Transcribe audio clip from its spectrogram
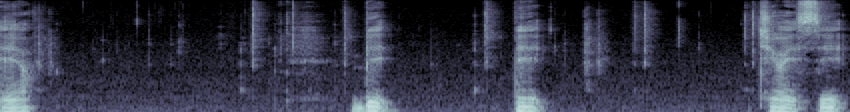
A R. B. P. C.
